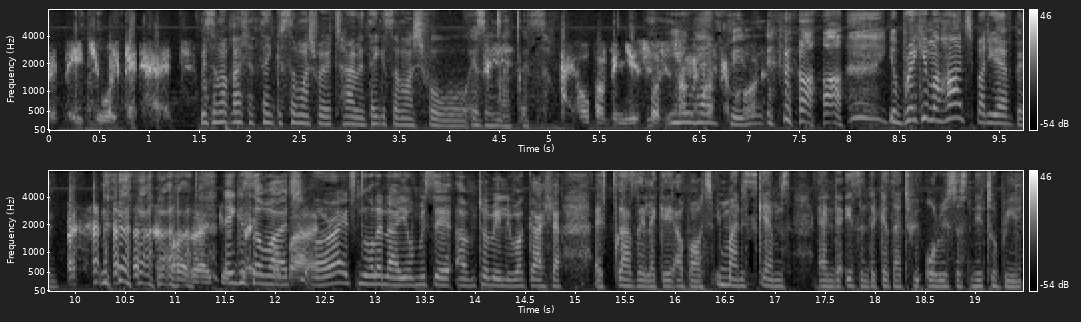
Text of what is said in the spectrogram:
repeat you will get hurt. Mr Mankahla thank you so much for your time and thank you so much for ezoncaciso i hope i've been useful you have been. you're breaking my heart but you have been. All right, thank you so much. Bye-bye. all right sincokola nayo mise mthobeli um, makahla esicazela ke about imani scams and izinto ke that we always just need to be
